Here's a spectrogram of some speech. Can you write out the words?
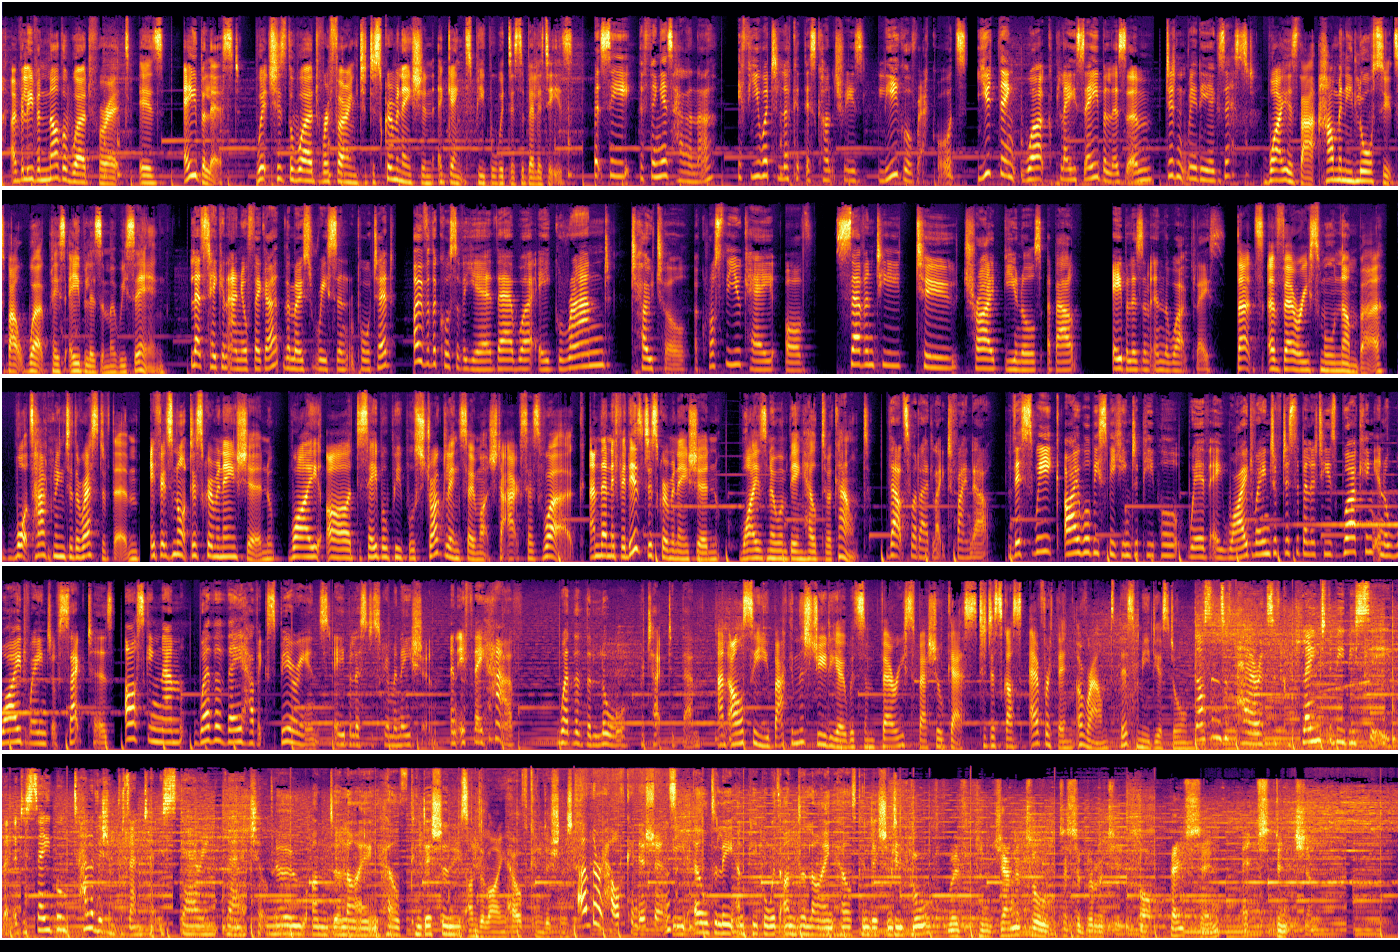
I believe another word for it is ableist, which is the word referring to discrimination against people with disabilities. But see, the thing is, Helena, if you were to look at this country's legal records, you'd think workplace ableism didn't really exist. Why is that? How many lawsuits about workplace ableism are we seeing? Let's take an annual figure, the most recent reported. Over the course of a year, there were a grand total across the UK of 72 tribunals about ableism in the workplace. That's a very small number. What's happening to the rest of them? If it's not discrimination, why are disabled people struggling so much to access work? And then if it is discrimination, why is no one being held to account? That's what I'd like to find out. This week, I will be speaking to people with a wide range of disabilities working in a wide range of sectors, asking them whether they have experienced ableist discrimination, and if they have, whether the law protected them. And I'll see you back in the studio with some very special guests to discuss everything around this media storm. Dozens of parents have complained to the BBC that a disabled television presenter is scaring their children. No underlying health conditions. underlying health conditions. Other health conditions. The elderly and people with underlying health conditions. People with congenital disabilities are facing extinction.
